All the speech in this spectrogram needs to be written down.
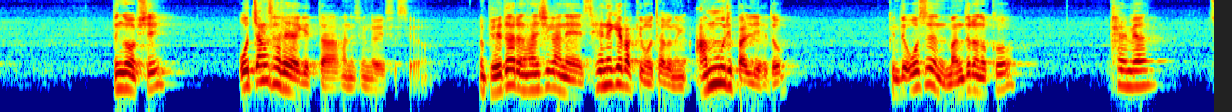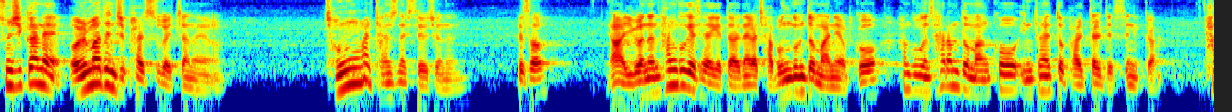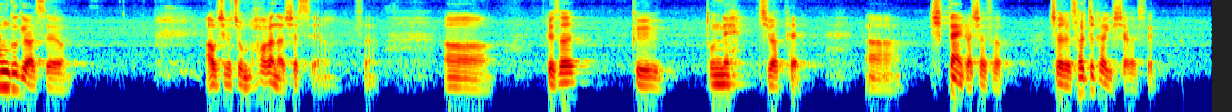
뜬금없이 옷 장사를 해야겠다 하는 생각이 있었어요. 배달은 한 시간에 3, 4개밖에 못 하거든요. 아무리 빨리 해도. 근데 옷은 만들어 놓고 팔면 순식간에 얼마든지 팔 수가 있잖아요. 정말 단순했어요, 저는. 그래서 아, 이거는 한국에서 해야겠다. 내가 자본금도 많이 없고 한국은 사람도 많고 인터넷도 발달됐으니까 한국에 왔어요. 아버지가 좀 화가 나셨어요. 그래서, 어, 그래서 그 동네 집 앞에 어, 식당에 가셔서 저를 설득하기 시작했어요.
